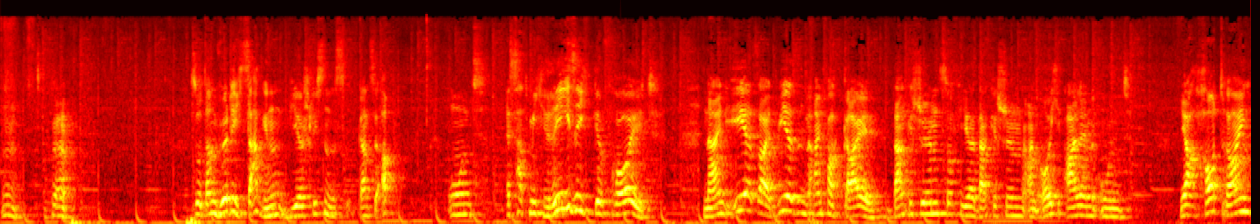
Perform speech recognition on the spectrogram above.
Hm, Okay. So, dann würde ich sagen, wir schließen das Ganze ab. Und es hat mich riesig gefreut. Nein, ihr seid, wir sind einfach geil. Dankeschön, Sophia, Dankeschön an euch allen und ja, haut rein,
